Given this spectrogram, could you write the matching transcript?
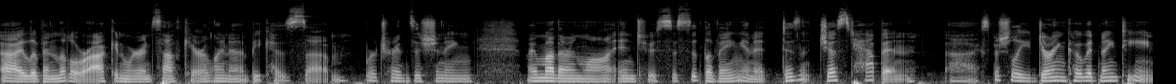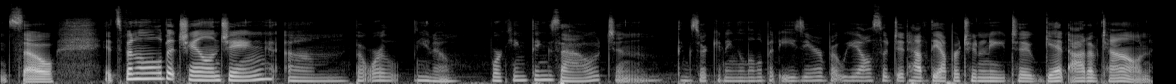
Uh, I live in Little Rock and we're in South Carolina because um, we're transitioning my mother in law into assisted living, and it doesn't just happen. Uh, especially during COVID 19. So it's been a little bit challenging, um, but we're, you know, working things out and things are getting a little bit easier, but we also did have the opportunity to get out of town.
